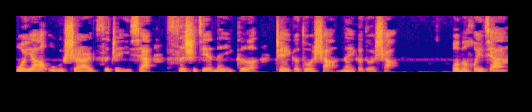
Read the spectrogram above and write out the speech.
我要五十二次这一下，四十节那一个，这个多少，那个多少。”我们回家。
